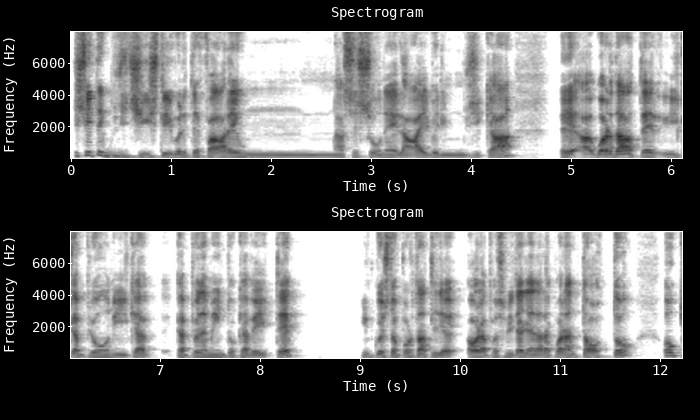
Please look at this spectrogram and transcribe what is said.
Se siete musicisti, volete fare un, una sessione live di musica, eh, guardate il, campioni, il campionamento che avete. In questo portatile ho la possibilità di andare a 48. Ok,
